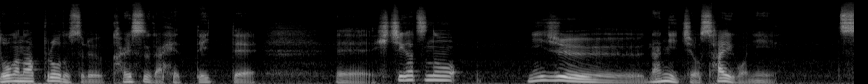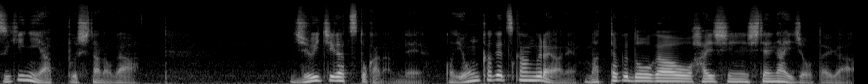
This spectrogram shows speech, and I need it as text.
動画のアップロードする回数が減っていって、えー、7月の20何日を最後に次にアップしたのが11月とかなんでこの4ヶ月間ぐらいはね全く動画を配信してない状態が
